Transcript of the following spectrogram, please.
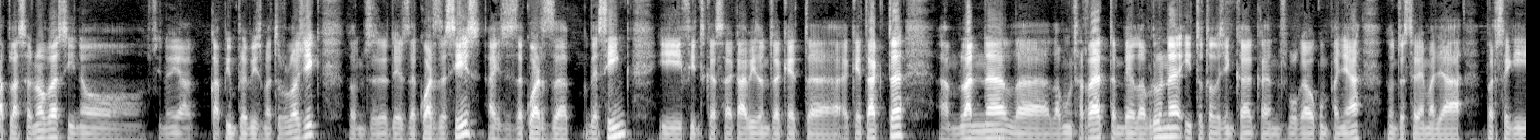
a Plaça Nova si no, si no hi ha cap imprevist meteorològic doncs eh, des de quarts de 6 ai, des de quarts de, de 5 i fins que s'acabi doncs, aquest, uh, aquest acte amb l'Anna, la, la Montserrat també la Bruna i tota la gent que, que ens vulgueu acompanyar doncs estarem allà per seguir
